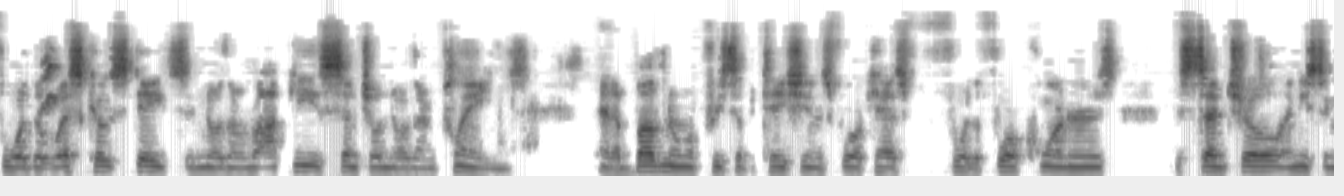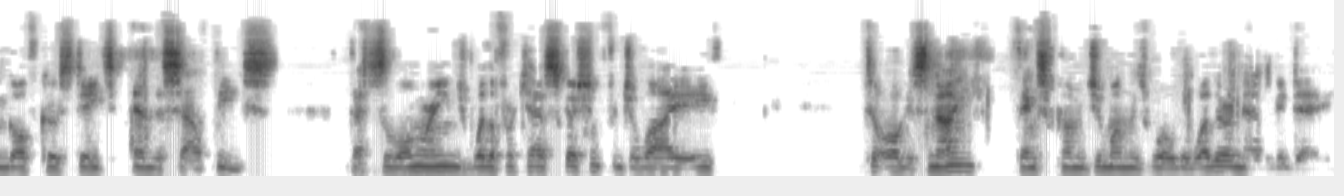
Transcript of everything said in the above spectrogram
for the west coast states and northern Rockies, central northern plains. And above normal precipitation is forecast for the four corners, the central and eastern Gulf Coast states, and the southeast. That's the long range weather forecast discussion for July 8th to August 9th. Thanks for coming to Jim Munley's World of Weather and have a good day.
